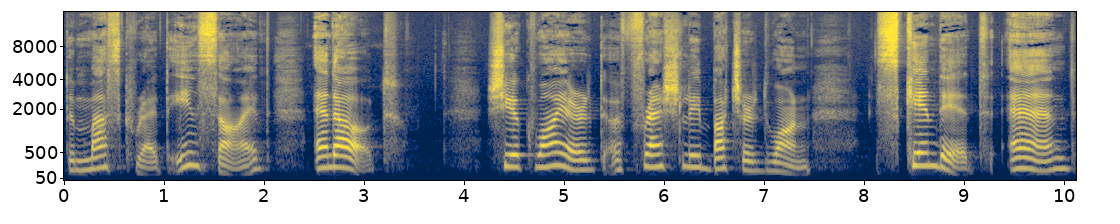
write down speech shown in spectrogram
the muskrat inside and out. She acquired a freshly butchered one, skinned it, and,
